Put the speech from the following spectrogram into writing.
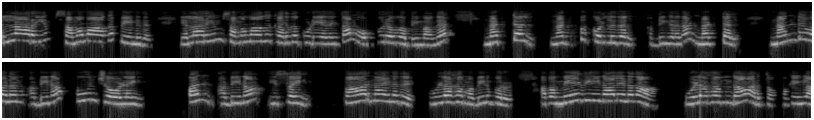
எல்லாரையும் சமமாக பேணுதல். எல்லாரையும் சமமாக கருதக்கூடியதைத்தான் ஒப்புரவு அப்படிம்பாங்க. நட்டல் நட்பு கொள்ளுதல் அப்படிங்கறதா நட்டல். நந்தவனம் அப்படின்னா பூஞ்சோலை. பண் அப்படின்னா இசை. பார்னா என்னது? உலகம் அப்படின்னு பொருள். அப்ப மேதினினால என்னதான்? உலகம் தான் அர்த்தம். ஓகேங்களா?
